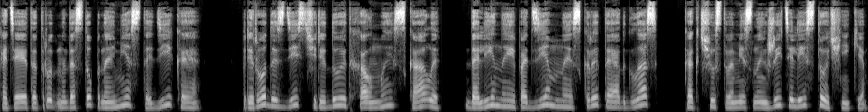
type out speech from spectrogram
Хотя это труднодоступное место, дикое, природа здесь чередует холмы, скалы, долины и подземные, скрытые от глаз, как чувства местных жителей, источники,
